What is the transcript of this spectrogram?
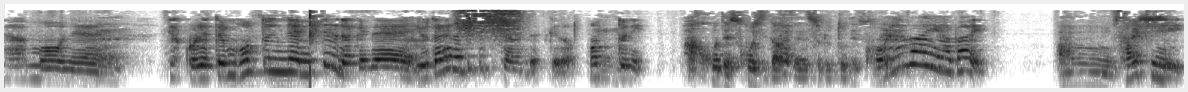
や、もうら。ね、いや、これでも本当にね、見てるだけで、よだれが出てきちゃうんですけど、本当に。あ、ここで少し脱線するとですね。これはやばい。あの、最近、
